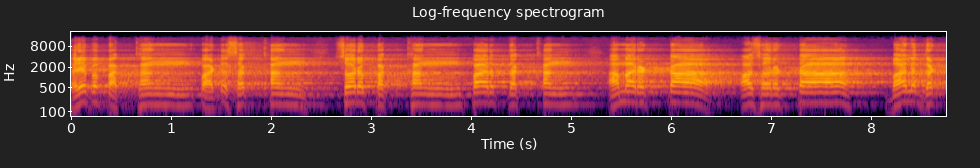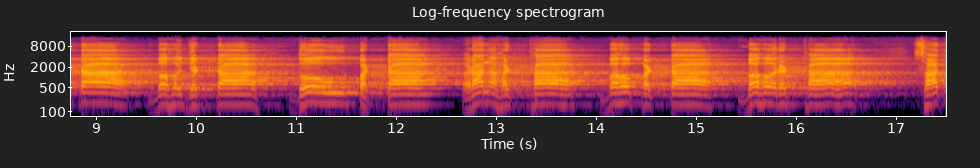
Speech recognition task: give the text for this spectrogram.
ਰਿਪ ਪਖੰ ਪਟ ਸਖੰ ਸੁਰ ਪਖੰ ਪਰ ਤਖੰ ਅਮਰਟਾ, ਅਸਰਟਾ ਬਲ ਗੱਟਾ ਬਹੁ ਜੱਟਾ ਦੋ ਪੱਟਾ ਰਨ ਹੱਠਾ ਬਹੁ ਪੱਟਾ ਬਹੁ ਰੱਠਾ ਸਤ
